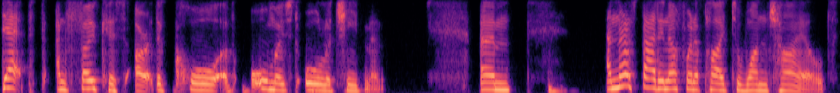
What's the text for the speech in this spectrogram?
depth and focus are at the core of almost all achievement. Um, and that's bad enough when applied to one child.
